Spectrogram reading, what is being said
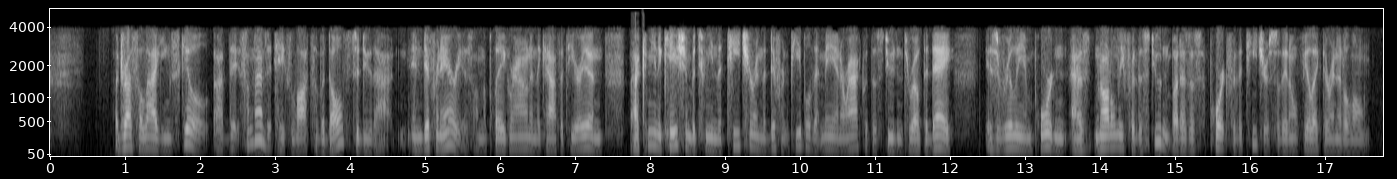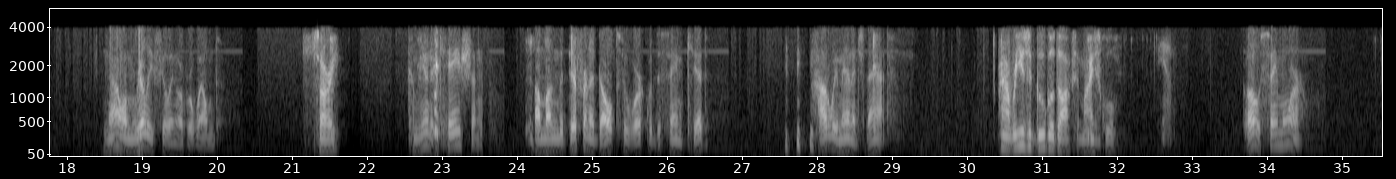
address a lagging skill. Uh, they, sometimes it takes lots of adults to do that in different areas, on the playground, in the cafeteria, and that communication between the teacher and the different people that may interact with the student throughout the day is really important as not only for the student but as a support for the teacher, so they don't feel like they're in it alone. Now I'm really feeling overwhelmed. Sorry. Communication among the different adults who work with the same kid. How do we manage that? Uh, we're using Google Docs at my school. Yeah. Oh, say more.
